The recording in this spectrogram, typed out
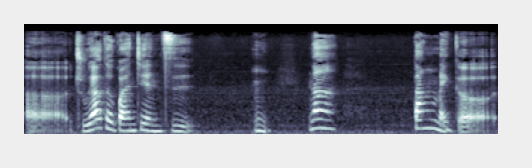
呃主要的关键字。嗯，那当每个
